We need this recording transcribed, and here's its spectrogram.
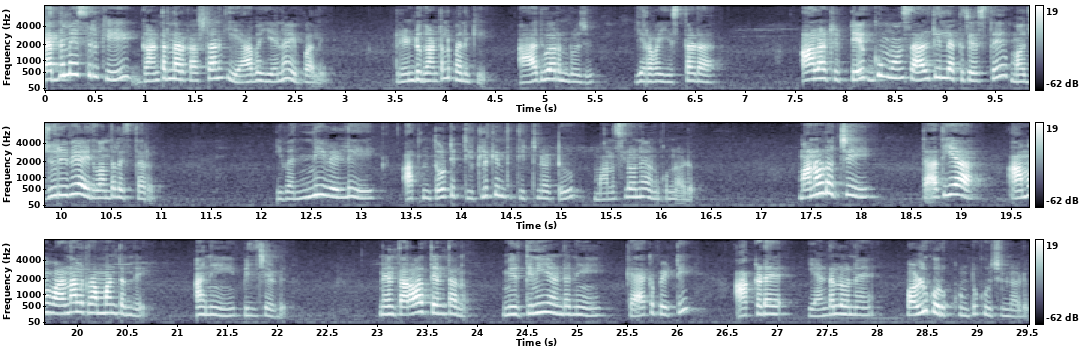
పెద్ద మేస్త్రికి గంటన్నర కష్టానికి యాభై అయినా ఇవ్వాలి. రెండు గంటల పనికి ఆదివారం రోజు ఇరవై ఇస్తాడా? అలాంటి టేక్ గుమ్మం శాలరీ లెక్క చేస్తే మజూరీవే ఐదు వందలు ఇస్తారు. ఇవన్నీ వెళ్ళి అతనితోటి తిట్ల కింద తిట్టినట్టు మనసులోనే అనుకున్నాడు. మనోడొచ్చి తాతయ్య అమ్మ వాణాలకు రమ్మంటుంది అని పిలిచాడు. నేను తర్వాత తింటాను. మీరు తినియండి అని కేక పెట్టి అక్కడే ఎండలోనే పళ్ళు కొరుక్కుంటూ కూర్చున్నాడు.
